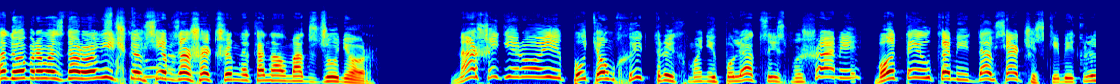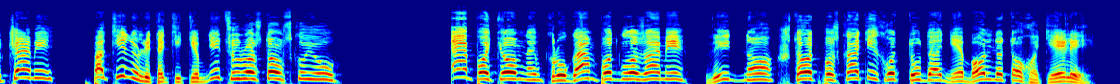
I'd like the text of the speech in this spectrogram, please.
А доброго здоровичка всем зашедшим на канал Макс Джуниор. Наши герои путем хитрых манипуляций с мышами, бутылками да всяческими ключами покинули таки темницу ростовскую. А по темным кругам под глазами видно, что отпускать их оттуда не больно-то хотели.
